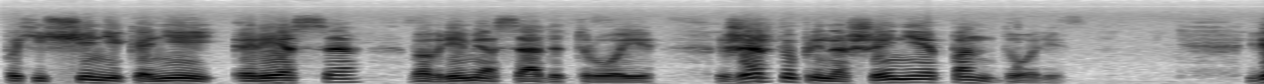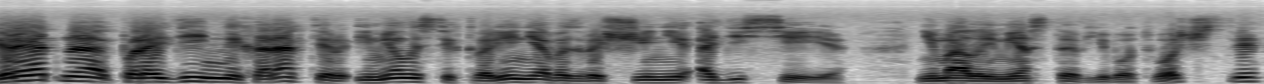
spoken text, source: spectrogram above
похищение коней Реса во время осады Трои, жертвоприношение Пандоре. Вероятно, пародийный характер имело стихотворение о возвращении Одиссея. Немалое место в его творчестве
